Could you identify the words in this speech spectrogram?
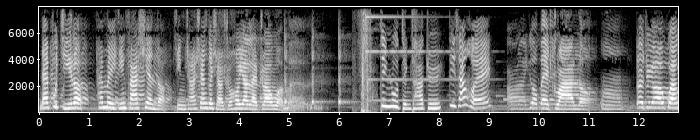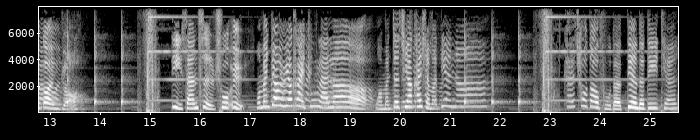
来不及了，他们已经发现了。警察三个小时后要来抓我们。进入警察局第三回，啊，又被抓了。嗯，这就要关更久。第三次出狱。我们终于要可以出来了。我们这次要开什么店呢？开臭豆腐的店的第一天，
